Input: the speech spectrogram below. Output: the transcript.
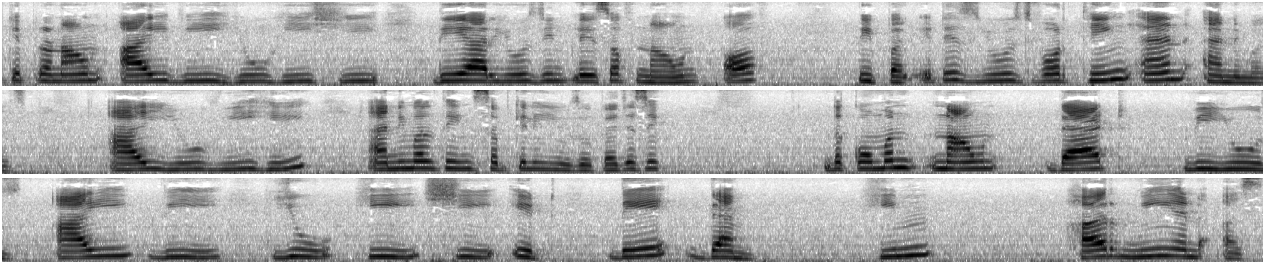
Okay pronoun I we you he she they are use in place of noun of people it is use for thing and animals I you we he animal things सबके लिए यूज़ होता है। जैसे the common noun that we use I we you he she it they them him her me and us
